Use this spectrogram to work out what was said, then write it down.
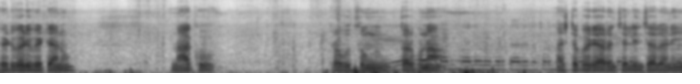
పెట్టుబడి పెట్టాను. నాకు ప్రభుత్వం తరపున నష్టపరిహారం చెల్లించాలని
